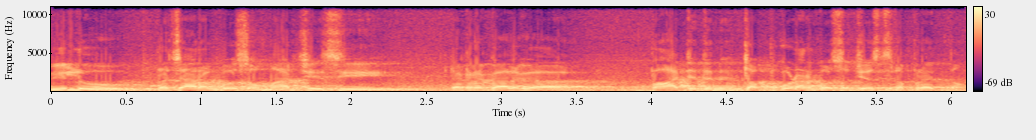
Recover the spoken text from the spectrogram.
వీళ్ళు ప్రచారం కోసం మార్చేసి రకరకాలుగా బాధ్యతని తప్పుకోవడానికి కోసం చేస్తున్న ప్రయత్నం.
